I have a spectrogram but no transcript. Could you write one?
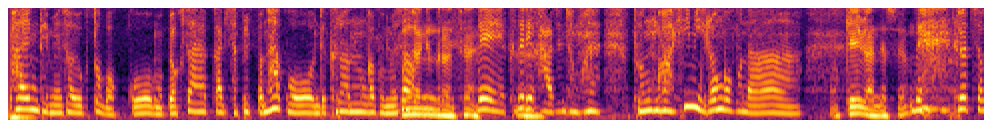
파행되면서 욕도 먹고 뭐 멱살까지 잡힐 뻔하고 이제 그런 걸 보면서 원장님들한테 네, 그들이 가진 정말 돈과 힘이 이런 거구나. 어, 게임이 안 됐어요. 네, 그렇죠.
